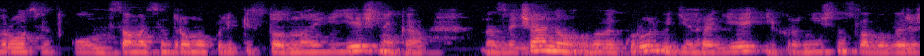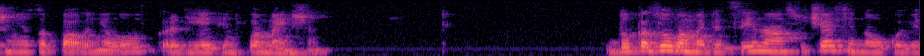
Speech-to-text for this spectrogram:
розвитку саме синдрому полікістозного яєчника надзвичайно велику роль відіграє і хронічне слабовираження запалення low radiate inflammation. Доказова медицина, сучасні наукові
